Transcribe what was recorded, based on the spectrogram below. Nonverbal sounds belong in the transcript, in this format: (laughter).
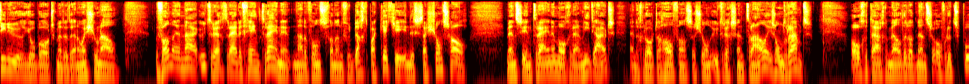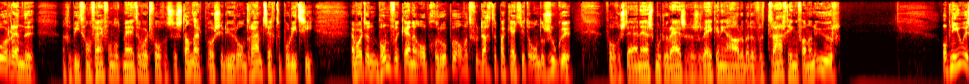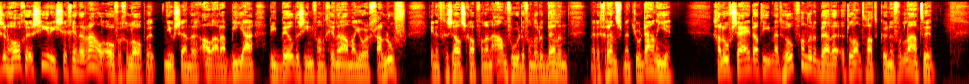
10 uur, Jobboot met het NOS-journaal. Van en naar Utrecht rijden geen treinen... na de vondst van een verdacht pakketje in de stationshal. Mensen in treinen mogen er niet uit... en de grote hal van station Utrecht Centraal is ontruimd. Ooggetuigen melden dat mensen over het spoor renden. Een gebied van 500 meter wordt volgens de standaardprocedure ontruimd, zegt de politie. Er wordt een bomverkenner opgeroepen om het verdachte pakketje te onderzoeken. Volgens de NS moeten reizigers rekening houden met een vertraging van een uur. Opnieuw is een hoge Syrische generaal overgelopen. Nieuwszender Al Arabiya liet beelden zien van generaal-majoor Galouf... in het gezelschap van een aanvoerder van de rebellen... bij de grens met Jordanië. Galouf zei dat hij met hulp van de rebellen het land had kunnen verlaten.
